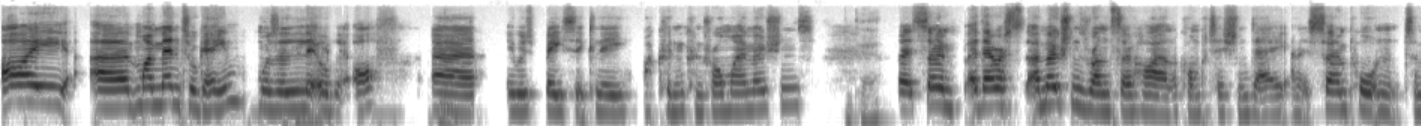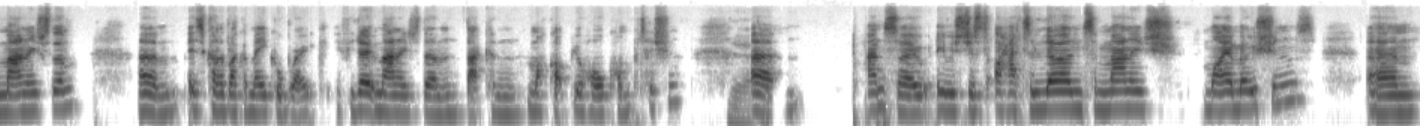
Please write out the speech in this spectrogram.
I uh, my mental game was a Okay. little bit off. Uh, Yeah. It was basically I couldn't control my emotions. Okay. But so there are emotions run so high on a competition day, and it's so important to manage them. Um, it's kind of like a make or break. If you don't manage them, that can muck up your whole competition. Yeah. Um, and so it was just I had to learn to manage my emotions. Um,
